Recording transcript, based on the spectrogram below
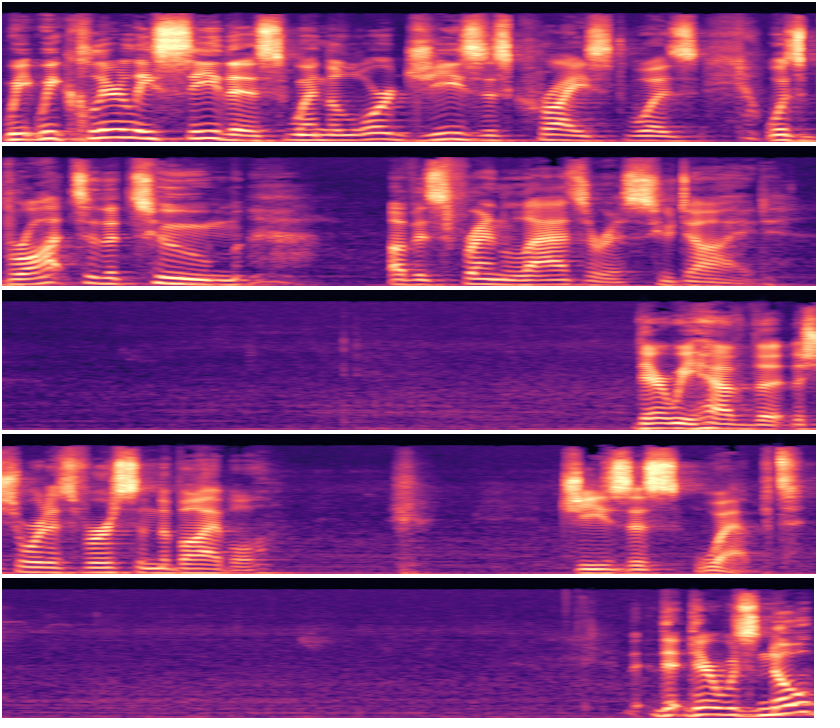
We, we clearly see this when the Lord Jesus Christ was, was brought to the tomb of his friend Lazarus who died. There we have the, the shortest verse in the Bible Jesus wept. There was no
